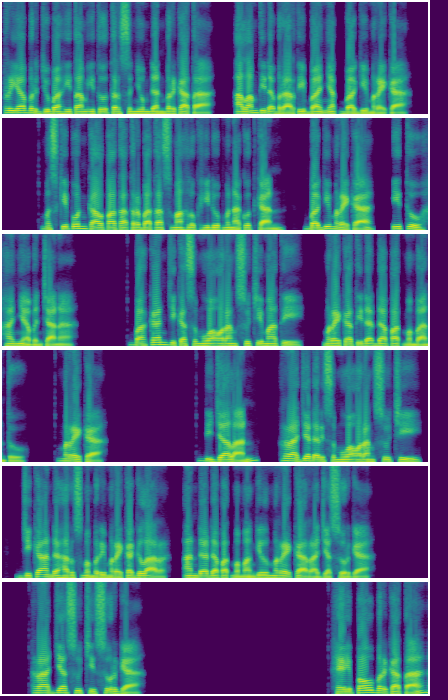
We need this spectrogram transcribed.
Pria berjubah hitam itu tersenyum dan berkata, alam tidak berarti banyak bagi mereka. Meskipun kalpa tak terbatas makhluk hidup menakutkan, bagi mereka, itu hanya bencana. Bahkan jika semua orang suci mati, mereka tidak dapat membantu. Mereka. Di jalan, Raja dari semua orang suci, jika Anda harus memberi mereka gelar, Anda dapat memanggil mereka Raja Surga. Raja Suci Surga. Hei Pao berkata,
